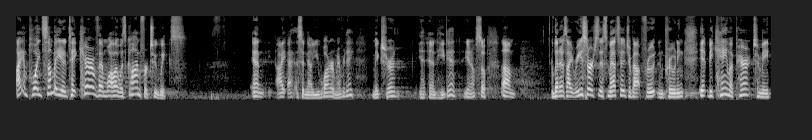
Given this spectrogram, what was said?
I employed somebody to take care of them while I was gone for two weeks. And I, I said, now you water them every day. Make sure. And he did, you know. So, um, but as I researched this message about fruit and pruning, it became apparent to me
